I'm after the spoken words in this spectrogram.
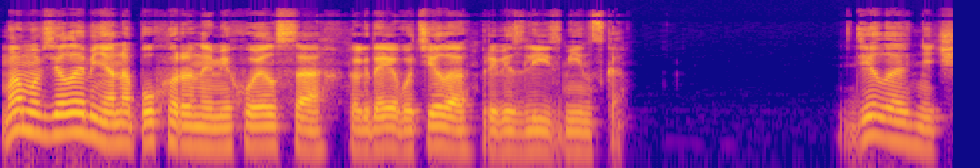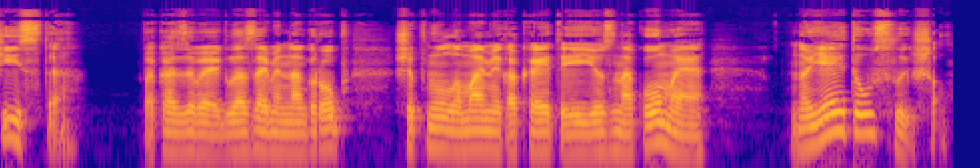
Мама взяла меня на похороны Михуэлса, когда его тело привезли из Минска. «Дело нечисто», — показывая глазами на гроб, шепнула маме какая-то ее знакомая, но я это услышал.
